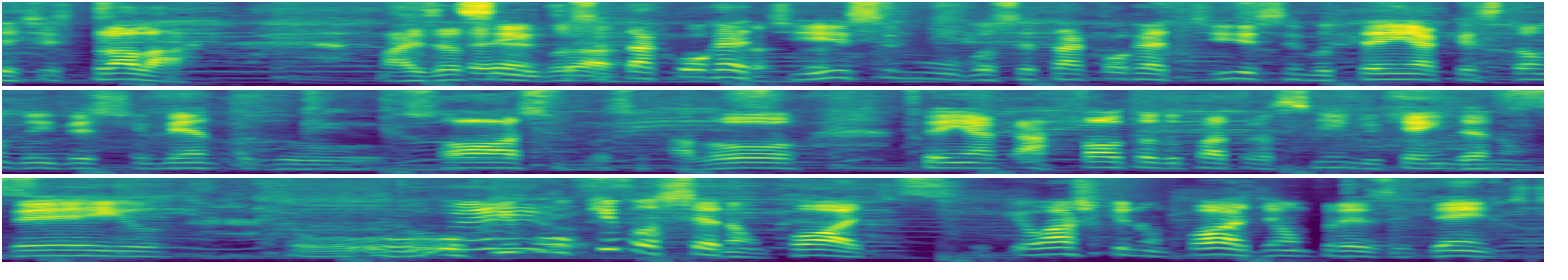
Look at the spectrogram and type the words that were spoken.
deixa isso para lá. Mas assim, é, você está corretíssimo, você está corretíssimo. Tem a questão do investimento do sócio que você falou, tem a, a falta do patrocínio que ainda não veio. O, o, o, que, o que você não pode, o que eu acho que não pode é um presidente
